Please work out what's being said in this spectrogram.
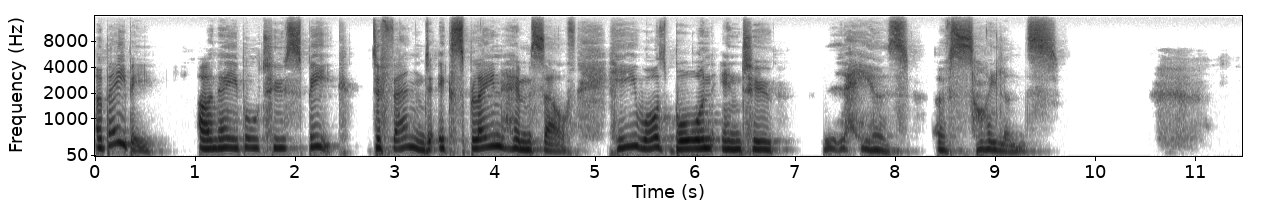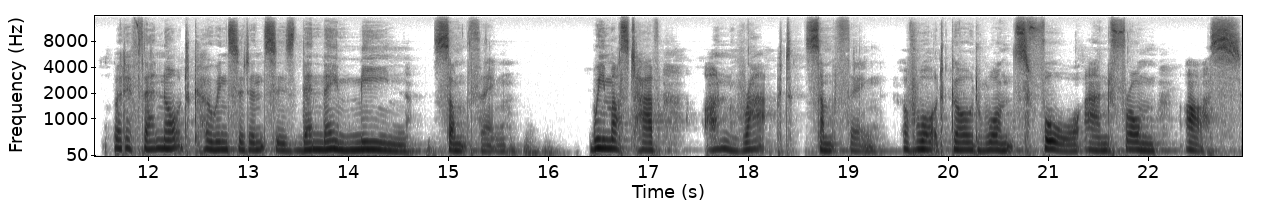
a baby, unable to speak defend, explain himself. He was born into layers of silence. But if they're not coincidences, then they mean something. We must have unwrapped something of what God wants for and from us.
